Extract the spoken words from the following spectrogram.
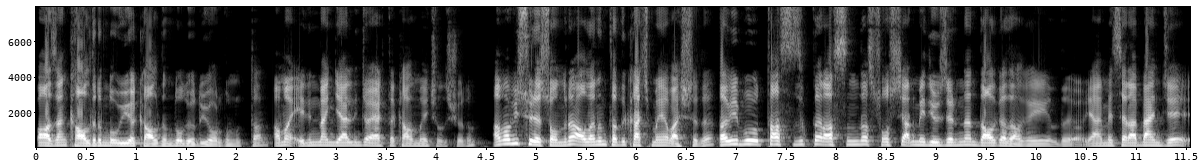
bazen kaldırımda uyuyakaldığımda oluyordu yorgunluktan. Ama elimden geldiğince ayakta kalmaya çalışıyordum. Ama bir süre sonra alanın tadı kaçmaya başladı. Tabi bu tatsızlıklar aslında sosyal medya üzerinden dalga dalga yayıldı. Yani mesela bence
